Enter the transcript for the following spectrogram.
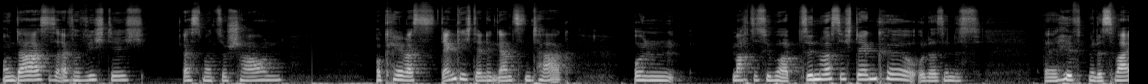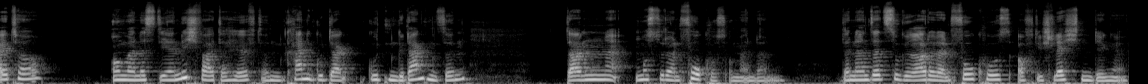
Und da ist es einfach wichtig, erstmal zu schauen, okay, was denke ich denn den ganzen Tag? Und macht es überhaupt Sinn, was ich denke? Oder sind es, äh, hilft mir das weiter? Und wenn es dir nicht weiterhilft und keine gut, guten Gedanken sind, dann musst du deinen Fokus umändern. Denn dann setzt du gerade deinen Fokus auf die schlechten Dinge.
